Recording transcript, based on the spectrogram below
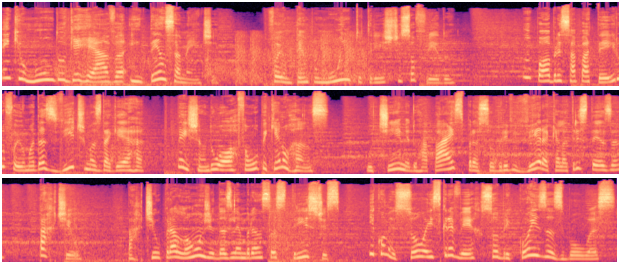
em que o mundo guerreava intensamente. Foi um tempo muito triste e sofrido. Um pobre sapateiro foi uma das vítimas da guerra, deixando órfão o pequeno Hans. O time do rapaz, para sobreviver àquela tristeza, partiu. Partiu para longe das lembranças tristes e começou a escrever sobre coisas boas.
